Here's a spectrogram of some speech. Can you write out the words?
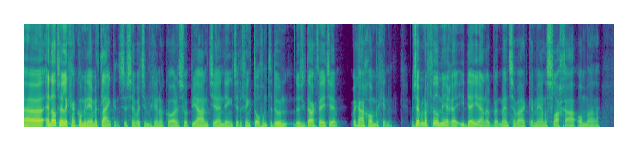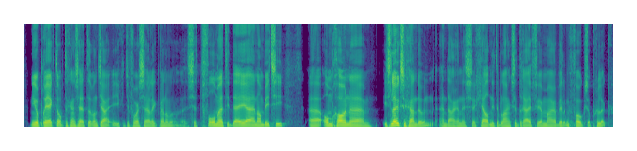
Uh, en dat wil ik gaan combineren met kleinkunst. Dus hè, wat je in het begin ook hoorde, een soort pianotje en dingetje. Dat vind ik tof om te doen. Dus ik dacht, weet je, we gaan gewoon beginnen. Dus heb ik nog veel meer uh, ideeën en ook met mensen waar ik mee aan de slag ga om nieuwe projecten op te gaan zetten. Want ja, je kunt je voorstellen, ik ben om, zit vol met ideeën en ambitie om gewoon iets leuks te gaan doen. En daarin is geld niet de belangrijkste drijfveer, maar wil ik me focussen op geluk.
